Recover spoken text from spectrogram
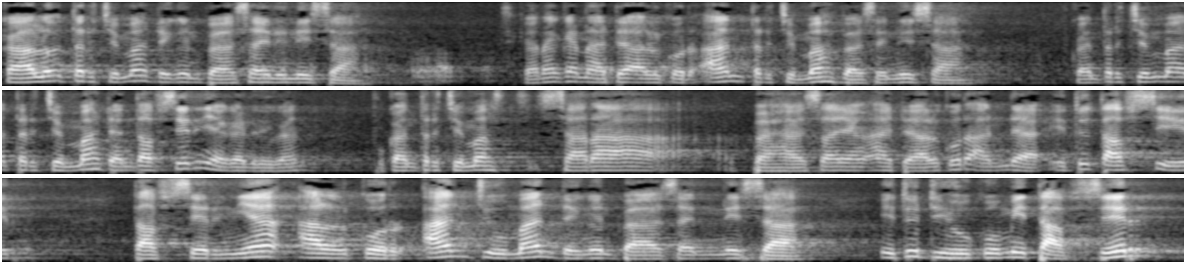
kalau terjemah dengan bahasa Indonesia. Sekarang kan ada Al-Qur'an terjemah bahasa Indonesia. Bukan terjemah, terjemah dan tafsirnya kan itu kan. Bukan terjemah secara bahasa yang ada Al-Qur'an, enggak, itu tafsir. Tafsirnya Al-Qur'an cuman dengan bahasa Indonesia. Itu dihukumi tafsir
